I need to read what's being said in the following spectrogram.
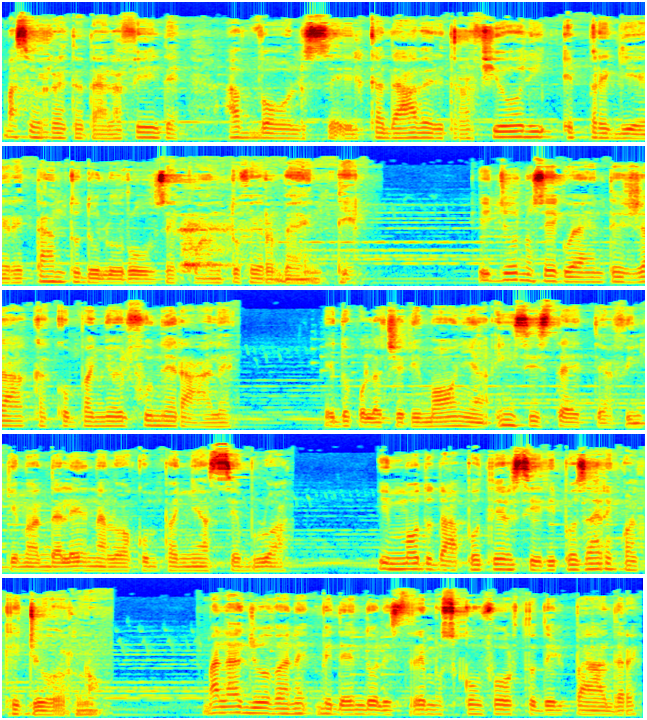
ma sorretta dalla fede avvolse il cadavere tra fiori e preghiere tanto dolorose quanto ferventi. Il giorno seguente Jacques accompagnò il funerale e dopo la cerimonia insistette affinché Maddalena lo accompagnasse a Blois, in modo da potersi riposare qualche giorno. Ma la giovane, vedendo l'estremo sconforto del padre,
